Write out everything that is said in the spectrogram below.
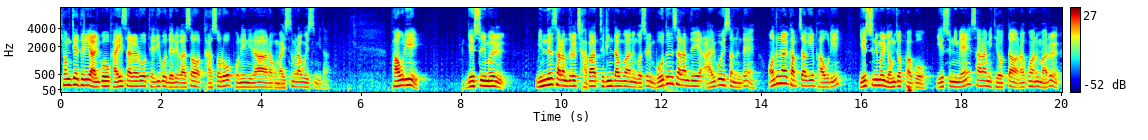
형제들이 알고 가이사랴로 데리고 내려가서 다소로 보내니라라고 말씀을 하고 있습니다. 바울이 예수님을 믿는 사람들을 잡아 들인다고 하는 것을 모든 사람들이 알고 있었는데 어느 날 갑자기 바울이 예수님을 영접하고 예수님의 사람이 되었다라고 하는 말을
